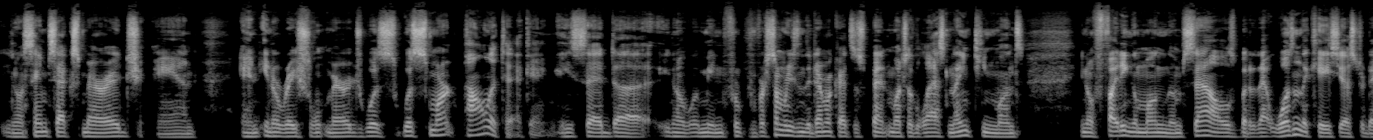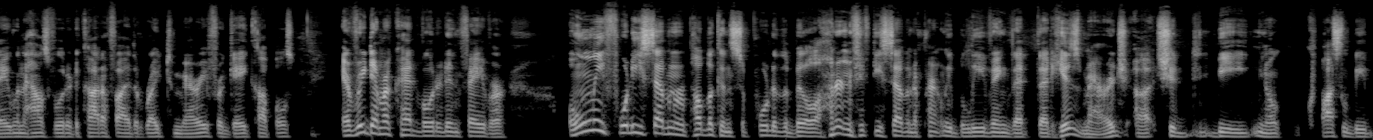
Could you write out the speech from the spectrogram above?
you know, same-sex marriage and and interracial marriage was was smart politicking. He said, uh, you know, I mean, for for some reason, the Democrats have spent much of the last 19 months, you know, fighting among themselves, but that wasn't the case yesterday when the House voted to codify the right to marry for gay couples. Every Democrat voted in favor. Only 47 Republicans supported the bill, 157 apparently believing that that his marriage uh, should be, you know, possibly be,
